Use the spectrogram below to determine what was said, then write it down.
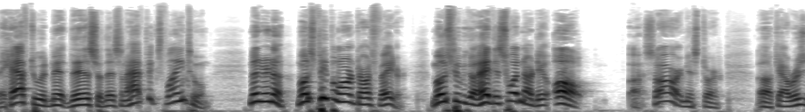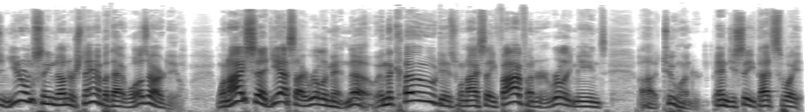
they have to admit this or this. And I have to explain to them, no, no, no. Most people aren't Darth Vader. Most people go, hey, this wasn't our deal. Oh, uh, sorry, Mr. Uh, Calrissian, you don't seem to understand, but that was our deal. When I said yes, I really meant no. And the code is when I say 500, it really means uh, 200. And you see, that's the way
